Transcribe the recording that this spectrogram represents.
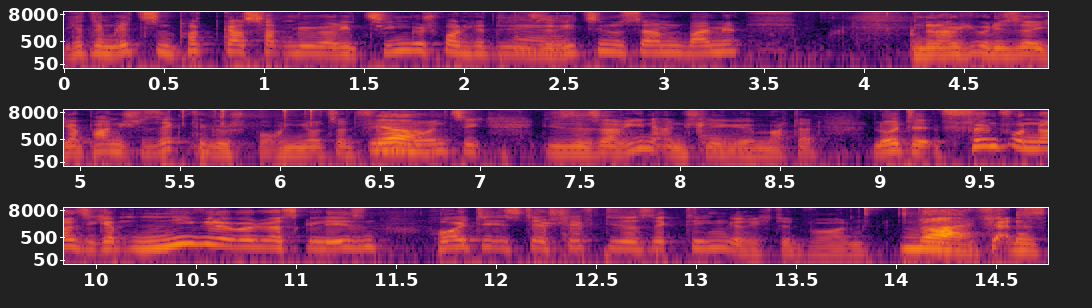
Ich hatte im letzten Podcast hatten wir über Rizin gesprochen. Ich hatte diese Rizinussamen bei mir. Und dann habe ich über diese japanische Sekte gesprochen, die 1995 diese Sarin-Anschläge gemacht hat. Leute, 95, ich habe nie wieder über das gelesen. Heute ist der Chef dieser Sekte hingerichtet worden. Nein. Ja, das,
